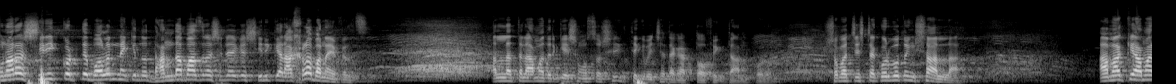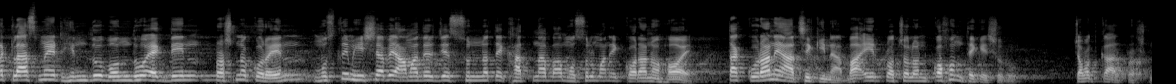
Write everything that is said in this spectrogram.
ওনারা শিরিক করতে বলেন না কিন্তু ধান্দাবাজরা সেটাকে শিরিকের আখড়া বানায় ফেলছে। আল্লাহ তালা আমাদেরকে এই সমস্ত শিরিক থেকে বেঁচে থাকার তৌফিক দান করুন। সবার চেষ্টা করব তো ইনশাআল্লাহ। আমাকে আমার ক্লাসমেট হিন্দু বন্ধু একদিন প্রশ্ন করেন, মুসলিম হিসাবে আমাদের যে সুন্নতে খাতনা বা মুসলমানে করানো হয়, তা কোরআনে আছে কিনা বা এর প্রচলন কখন থেকে শুরু? চমৎকার প্রশ্ন।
